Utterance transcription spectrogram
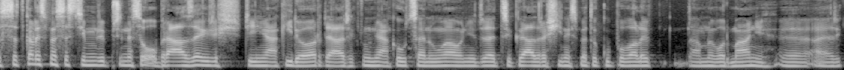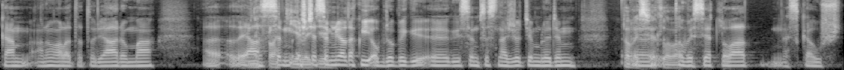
setkali jsme se s tím, že přinesou obrázek, že chtějí nějaký dort, já řeknu nějakou cenu a oni to je třikrát dražší, než jsme to kupovali tamhle od Máni. A já říkám, ano, ale to dělá doma. A já jsem, lidi. ještě jsem měl takový období, kdy jsem se snažil těm lidem to vysvětlovat. to vysvětlovat. Dneska už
